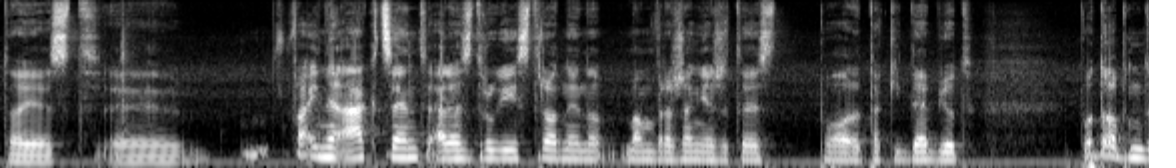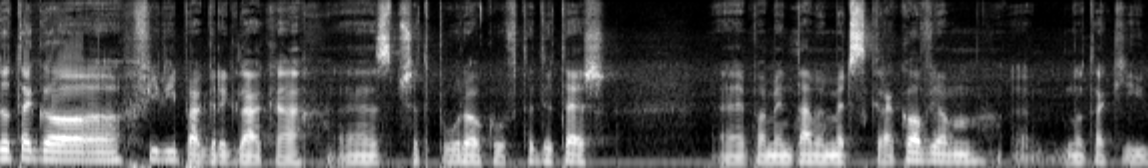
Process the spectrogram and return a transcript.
To jest yy, fajny akcent, ale z drugiej strony no, mam wrażenie, że to jest po, taki debiut podobny do tego Filipa Gryglaka yy, sprzed pół roku. Wtedy też yy, pamiętamy mecz z Krakowią, yy, no taki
